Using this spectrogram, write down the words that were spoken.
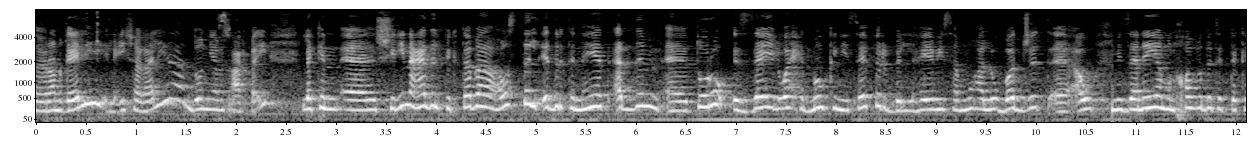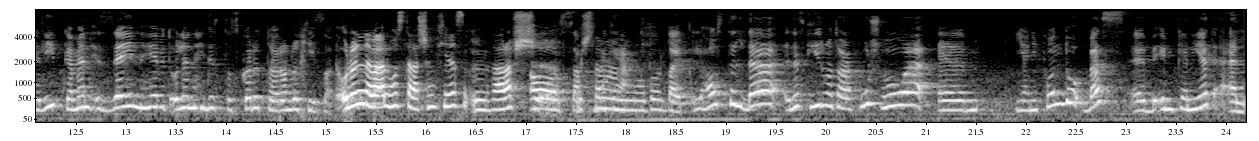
طيران غالي العيشة غالية الدنيا مش عارفة إيه. لكن آه شيرين عادل في كتابها هوستل قدرت إن هي تقدم آه طرق إزاي الواحد ممكن يسافر باللي هي بيسموها لو بادجت أو ميزانية منخفضة التكاليف. كمان إزاي إن هي بتقول لنا نحجز تذكره طيران رخيصة. قولوا لنا بقى الهوستل عشان في ناس ما تعرفش آه صح مش سامعة. الموضوع طيب الهوستل ده ناس كتير ما تعرفوش. هو يعني فندق بس آه، بإمكانيات أقل.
